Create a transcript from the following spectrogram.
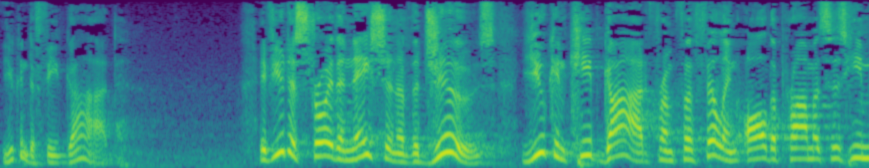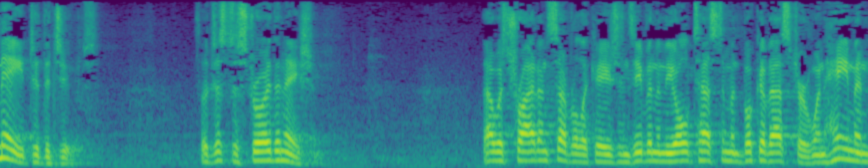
you can defeat God. If you destroy the nation of the Jews, you can keep God from fulfilling all the promises he made to the Jews. So just destroy the nation. That was tried on several occasions, even in the Old Testament book of Esther, when Haman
